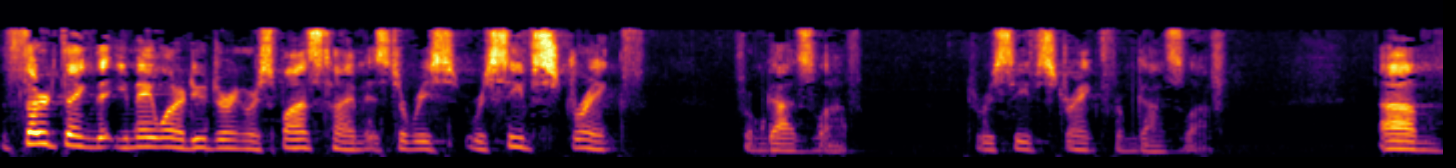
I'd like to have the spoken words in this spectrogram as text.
The third thing that you may want to do during response time is to re- receive strength from God's love. To receive strength from God's love. Um,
